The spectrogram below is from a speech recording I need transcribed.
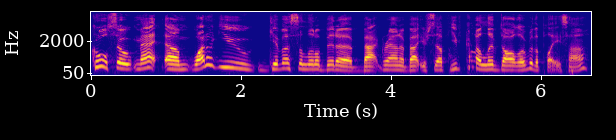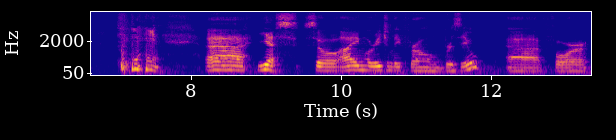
Cool. So, Matt, um, why don't you give us a little bit of background about yourself? You've kind of lived all over the place, huh? uh, yes. So, I'm originally from Brazil. Uh, for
